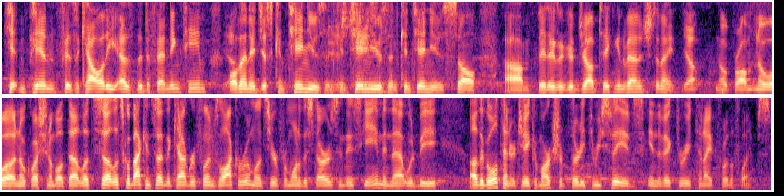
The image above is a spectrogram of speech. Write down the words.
hit and pin physicality as the defending team, well then it just continues and just continues chase and continues. So um, they did a good job taking advantage tonight. Yeah, no problem, no uh, no question about that. Let's uh, let's go back inside the Calgary Flames locker room. Let's hear from one of the stars in this game, and that would be uh, the goaltender Jacob Markstrom, 33 saves in the victory tonight for the Flames.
